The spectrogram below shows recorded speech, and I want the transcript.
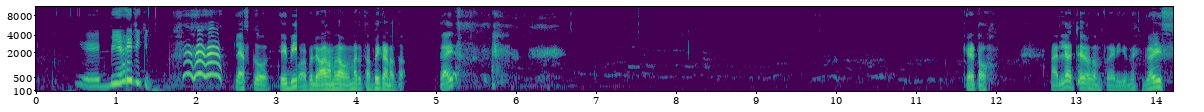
എബി ആയിരിക്കും. ലെറ്റ്സ് ഗോ എബി കുഴപ്പമില്ല. നമുക്ക് അവന്മാരെ തപ്പി കണ്ടെത്താം ഗൈസ് കേട്ടോ? നല്ല ഒച്ചയോ സംസാരിക്കുന്നത് ഗൈസ്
